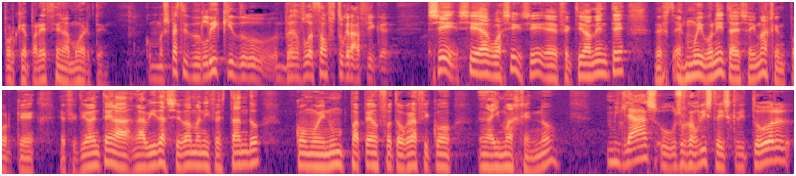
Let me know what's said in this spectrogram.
porque aparece en la muerte. Como uma espécie de líquido de revelação fotográfica. Sí, sí, algo así, sí, efectivamente es, es muy bonita esa imagen porque efectivamente la, la vida se va manifestando como en un papel fotográfico en la imagen, ¿no? Milhás, o jornalista e escritor,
